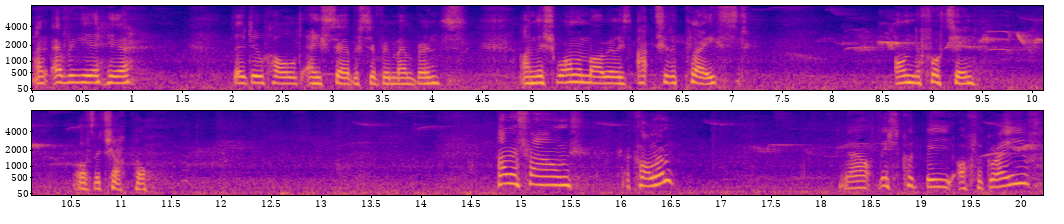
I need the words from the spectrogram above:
and every year here they do hold a service of remembrance and this war memorial is actually placed on the footing of the chapel. Hannah's found a column. Now this could be off a grave.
